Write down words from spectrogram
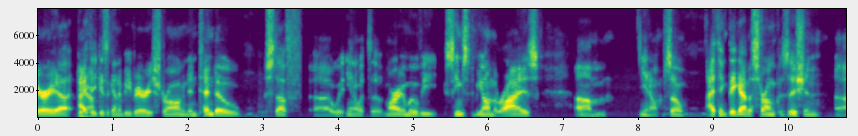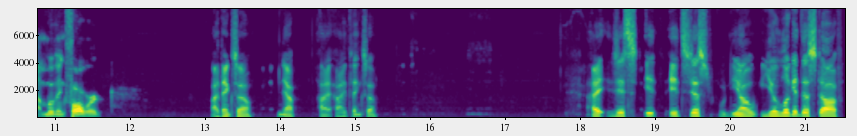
area, I think is going to be very strong. Nintendo stuff, uh, with, you know, with the Mario movie, seems to be on the rise. Um, you know, so I think they got a strong position uh, moving forward. I think so. Yeah, I, I think so. I just it it's just you know you look at this stuff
